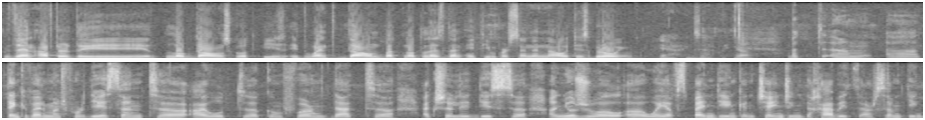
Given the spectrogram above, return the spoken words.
Then after the lockdowns got eased, it went down, but not less than 18%, and now it is growing. Yeah, exactly. Yeah. But um, uh, thank you very much for this, and uh, I would uh, confirm that uh, actually this uh, unusual uh, way of spending and changing the habits are something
